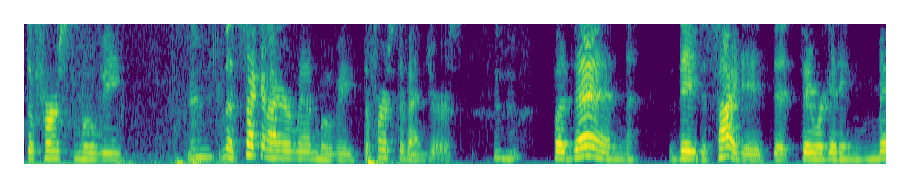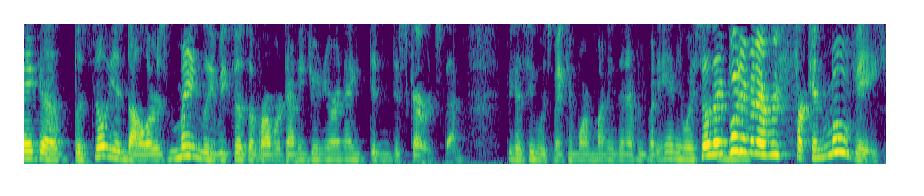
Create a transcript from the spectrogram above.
the first movie, And- the second Iron Man movie, the first Avengers. Mhm. But then they decided that they were getting mega bazillion dollars mainly because of Robert Downey Jr. and I didn't discourage them because he was making more money than everybody anyway. So they put him in every freaking movie,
